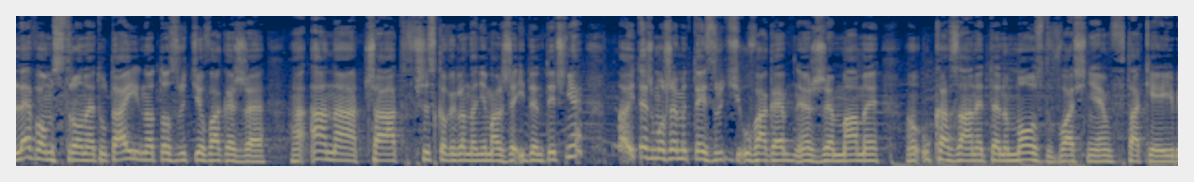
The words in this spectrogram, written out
lewą stronę tutaj, no to zwróćcie uwagę, że Ana, czat, wszystko wygląda niemalże identycznie. No i też możemy tutaj zwrócić uwagę, że mamy ukazany ten most właśnie w takiej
